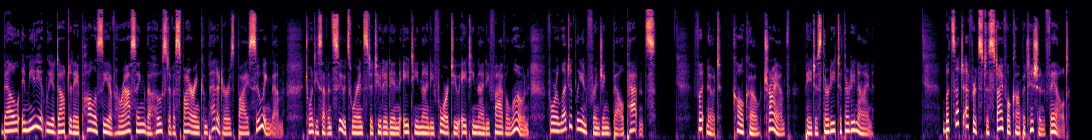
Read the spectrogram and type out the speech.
Bell immediately adopted a policy of harassing the host of aspiring competitors by suing them. 27 suits were instituted in 1894 to 1895 alone for allegedly infringing Bell patents. Footnote Kolko, Triumph, pages 30 to 39. But such efforts to stifle competition failed.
